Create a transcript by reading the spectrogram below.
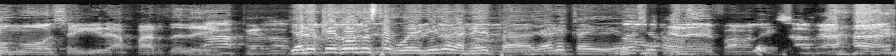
como seguir aparte de. Ah, perdón. Ya le cae gordo a este güey, diga la neta, ya le cae. No. de Family. A ver,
